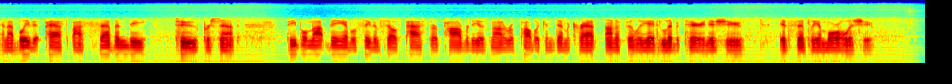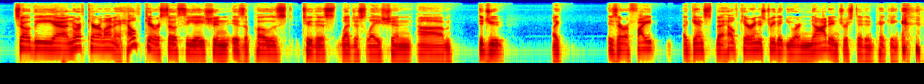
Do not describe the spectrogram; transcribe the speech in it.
and I believe it passed by 72 percent. People not being able to see themselves past their poverty is not a Republican, Democrat, unaffiliated libertarian issue. It's simply a moral issue. So the uh, North Carolina Healthcare Association is opposed to this legislation. Um, did you like? Is there a fight against the healthcare industry that you are not interested in picking?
